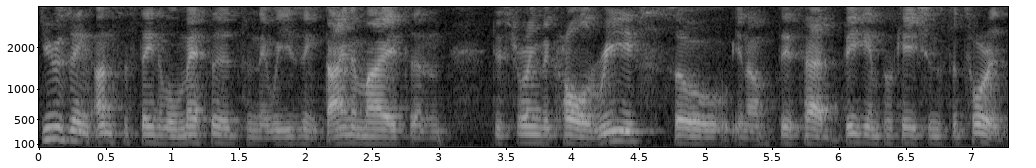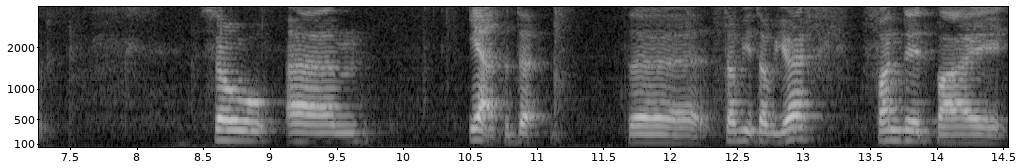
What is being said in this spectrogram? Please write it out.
using unsustainable methods and they were using dynamite and destroying the coral reefs so you know this had big implications for tourism so um, yeah the, the WWF funded by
